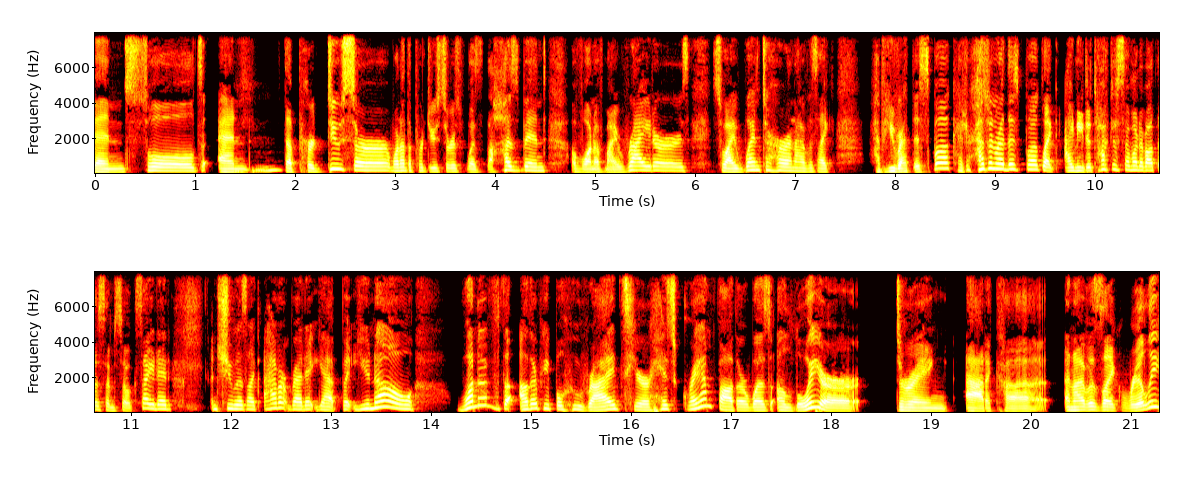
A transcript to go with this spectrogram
been sold and mm-hmm. the producer one of the producers was the husband of one of my writers. So i went to her and i was like have you read this book? Has your husband read this book? Like i need to talk to someone about this. I'm so excited. And she was like i haven't read it yet but you know one of the other people who rides here his grandfather was a lawyer during attica. And i was like really?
